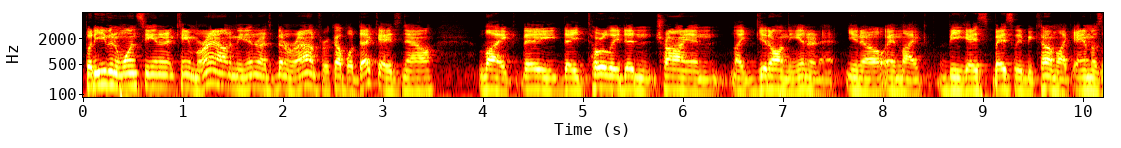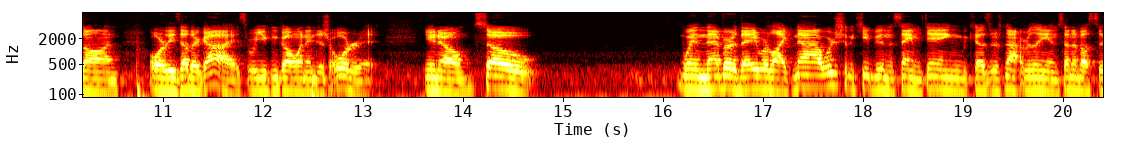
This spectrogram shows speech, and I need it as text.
But even once the internet came around i mean internet's been around for a couple of decades now like they they totally didn't try and like get on the internet you know and like be basically become like amazon or these other guys where you can go in and just order it you know? So whenever they were like, "Nah, we're just going to keep doing the same thing because there's not really incentive us to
